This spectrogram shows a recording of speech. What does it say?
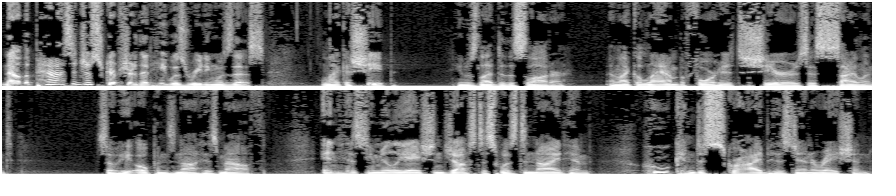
Now, the passage of scripture that he was reading was this Like a sheep, he was led to the slaughter, and like a lamb before his shearers is silent, so he opens not his mouth. In his humiliation, justice was denied him. Who can describe his generation?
